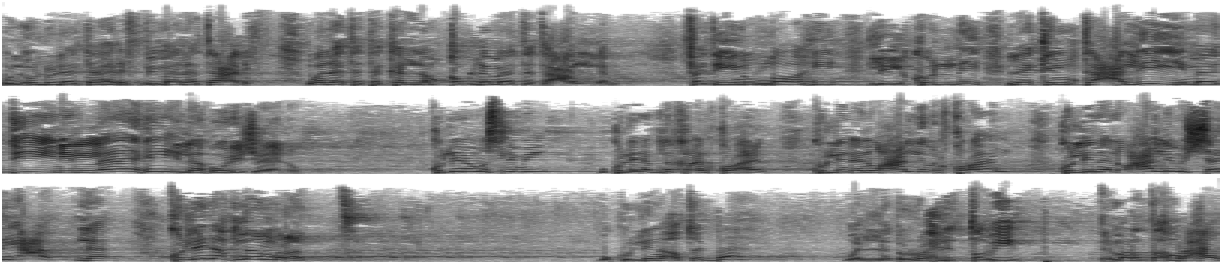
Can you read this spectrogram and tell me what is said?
ونقول له لا تهرف بما لا تعرف ولا تتكلم قبل ما تتعلم. فدين الله للكل لكن تعليم دين الله له رجاله. كلنا مسلمين وكلنا بنقرأ القرآن. كلنا نعلم القرآن كلنا نعلم الشريعة لا. كلنا بنمرض. وكلنا أطباء ولا بنروح للطبيب؟ المرض ده أمر عام.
